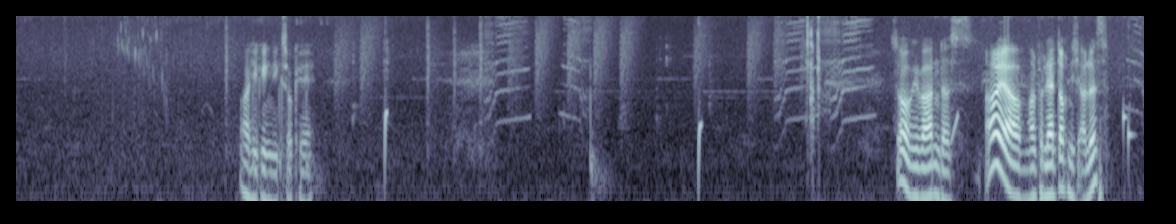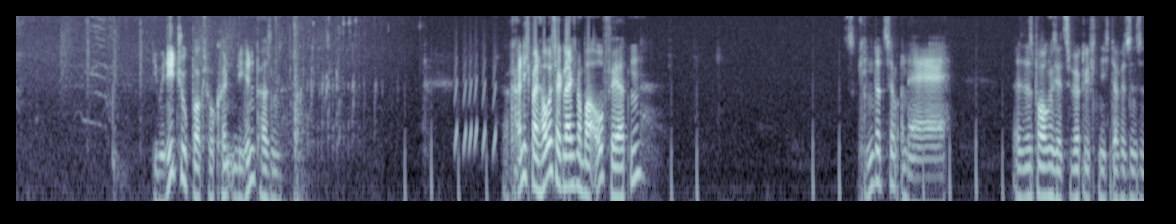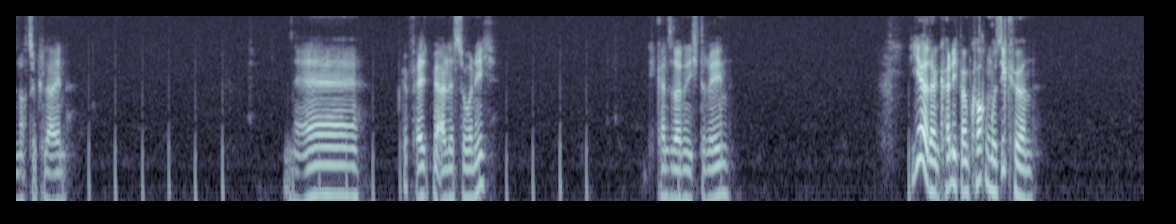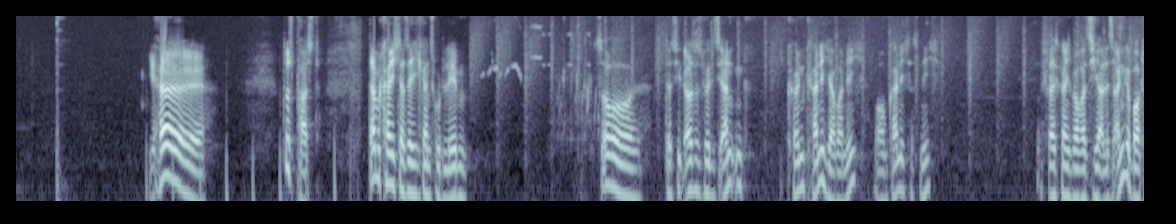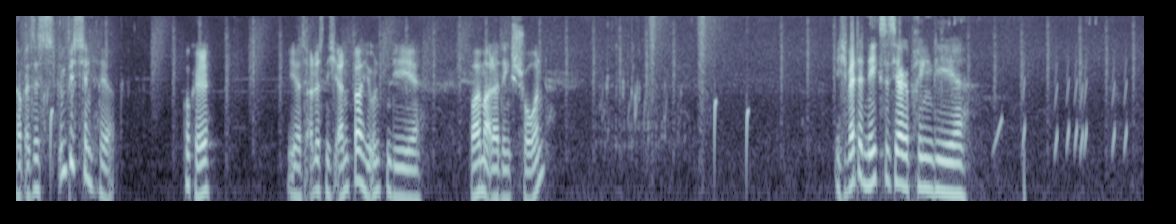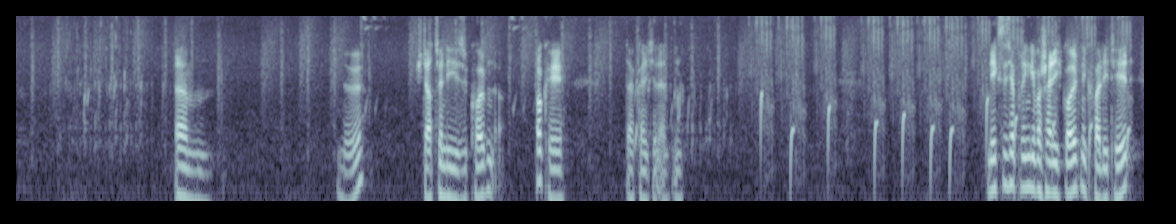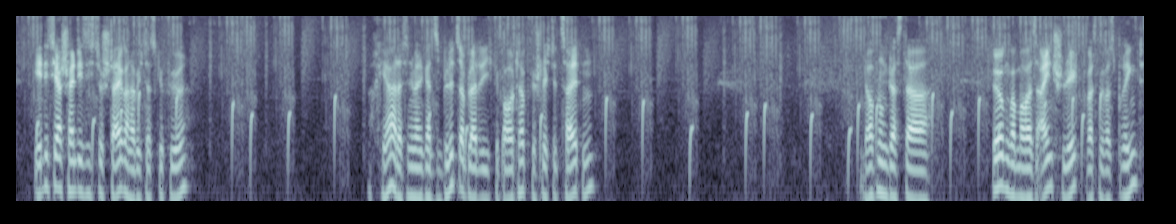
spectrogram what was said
Ah, hier ging nichts, okay. So, wie war denn das? Oh ja, man verlernt doch nicht alles. Die Mini-Jukebox, wo könnten die hinpassen? Da kann ich mein Haus ja gleich nochmal aufwerten. Kinderzimmer? Nee. Also das brauchen sie jetzt wirklich nicht, dafür sind sie noch zu klein. Nee. Gefällt mir alles so nicht. Ich kann es leider nicht drehen. Ja, dann kann ich beim Kochen Musik hören. Yeah. Das passt. Damit kann ich tatsächlich ganz gut leben. So, das sieht aus, als würde ich sie ernten können, kann ich aber nicht. Warum kann ich das nicht? Ich weiß gar nicht mal, was ich hier alles angebaut habe. Es ist ein bisschen her. Okay. Hier ist alles nicht erntbar. Hier unten die Bäume allerdings schon. Ich wette, nächstes Jahr bringen die... Ähm... Nö. Ich dachte, wenn die diese Kolben... Okay. Da kann ich den enden. Nächstes Jahr bringen die wahrscheinlich goldene Qualität. Jedes Jahr scheint die sich zu steigern, habe ich das Gefühl. Ach ja, das sind meine ganzen Blitzableiter, die ich gebaut habe für schlechte Zeiten. In der Hoffnung, dass da irgendwann mal was einschlägt, was mir was bringt.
